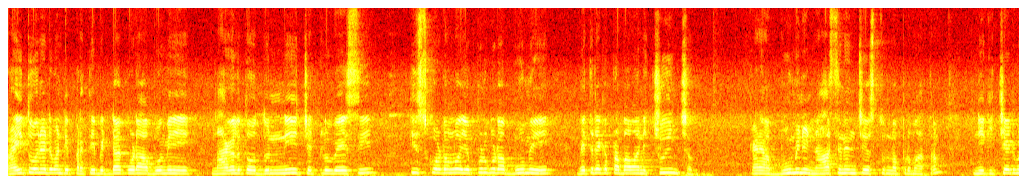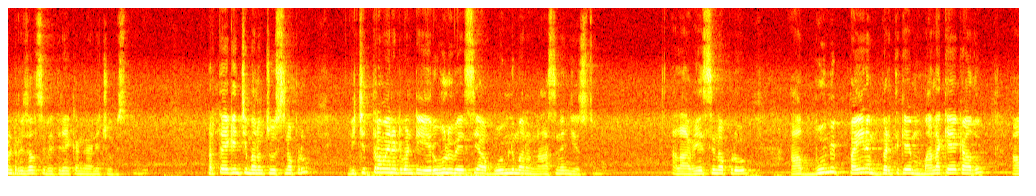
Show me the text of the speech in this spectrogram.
రైతు అనేటువంటి ప్రతి బిడ్డ కూడా ఆ భూమిని నాగలితో దున్ని చెట్లు వేసి తీసుకోవడంలో ఎప్పుడు కూడా భూమి వ్యతిరేక ప్రభావాన్ని చూయించదు. కానీ ఆ భూమిని నాశనం చేస్తున్నప్పుడు మాత్రం నీకు ఇచ్చేటువంటి రిజల్ట్స్ వ్యతిరేకంగానే చూపిస్తుంది. ప్రత్యేకించి మనం చూసినప్పుడు విచిత్రమైనటువంటి ఎరువులు వేసి ఆ భూమిని మనం నాశనం చేస్తున్నాం. అలా వేసినప్పుడు ఆ భూమి పైన బ్రతికే మనకే కాదు ఆ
